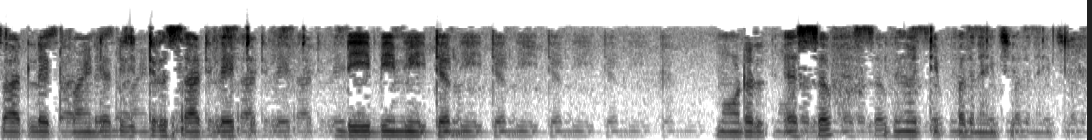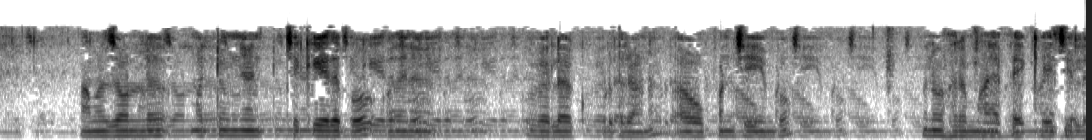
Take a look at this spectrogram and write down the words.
Satellite finder digital satellite D B meter model S F ഇരുന്നൂറ്റി പതിനഞ്ച് ആമസോണിൽ മറ്റും ഞാൻ ചെക്ക് ചെയ്തപ്പോൾ അതിന് വില കൂടുതലാണ്. ആ ഓപ്പൺ ചെയ്യുമ്പോൾ മനോഹരമായ പാക്കേജിൽ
